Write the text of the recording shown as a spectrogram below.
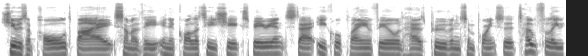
She was appalled by some of the inequalities she experienced. Uh, Equal Playing Field has proven some points that hopefully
